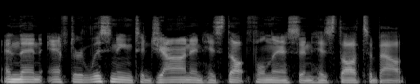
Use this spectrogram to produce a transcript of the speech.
And then after listening to John and his thoughtfulness and his thoughts about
